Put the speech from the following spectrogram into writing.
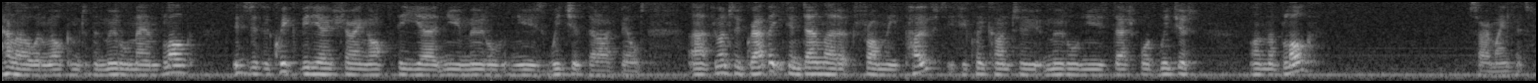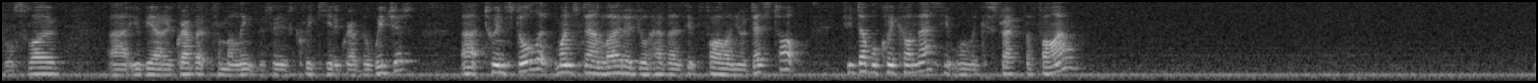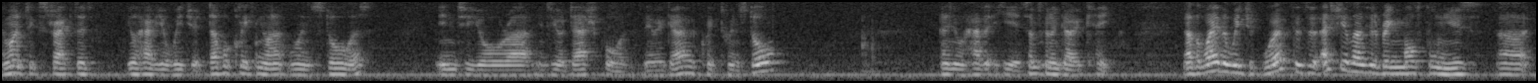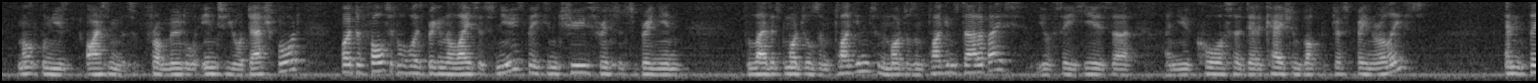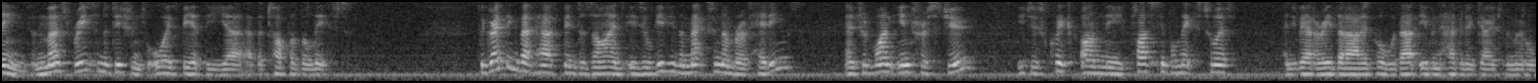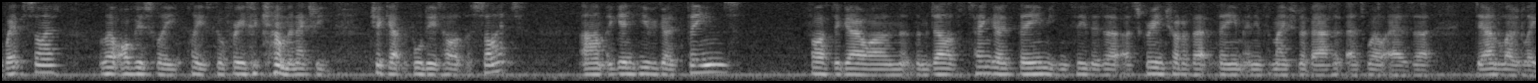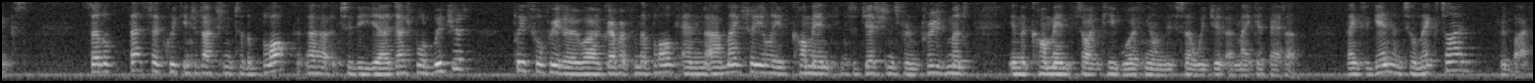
Hello and welcome to the Moodle Man blog. This is just a quick video showing off the uh, new Moodle News widget that I've built. Uh, if you want to grab it, you can download it from the post. If you click onto Moodle News Dashboard widget on the blog, sorry my internet's a little slow, uh, you'll be able to grab it from a link that says click here to grab the widget. Uh, to install it, once downloaded you'll have a zip file on your desktop. If you double click on that, it will extract the file and once extracted you'll have your widget. Double clicking on it will install it into your uh, into your dashboard. There we go, click to install and you'll have it here. So I'm just going to go keep. Now the way the widget works is it actually allows you to bring multiple news uh, multiple news items from Moodle into your dashboard. By default it will always bring in the latest news but you can choose for instance to bring in the latest modules and plugins from the modules and plugins database. You'll see here's a, a new course, a dedication block that's just been released and themes, and the most recent additions will always be at the, uh, at the top of the list. The great thing about how it's been designed is it'll give you the maximum number of headings, and should one interest you, you just click on the plus symbol next to it, and you'll be able to read that article without even having to go to the Moodle website. Although obviously, please feel free to come and actually check out the full detail at the site. Um, again, here we go, themes. To go on the Modalis Tango theme, you can see there's a, a, screenshot of that theme and information about it as well as uh, download links. So look, that's a quick introduction to the block, uh, to the uh, dashboard widget. Please feel free to uh, grab it from the blog and uh, make sure you leave comments and suggestions for improvement in the comments so I can keep working on this uh, widget and make it better. Thanks again, until next time, goodbye.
